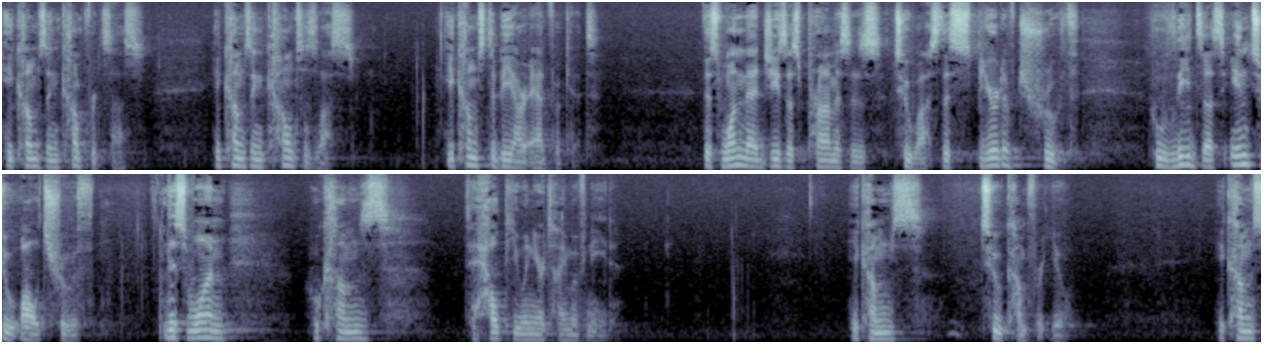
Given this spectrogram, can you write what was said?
He comes and comforts us. He comes and counsels us. He comes to be our advocate. This one that Jesus promises to us, this Spirit of truth, who leads us into all truth, this one who comes to help you in your time of need. He comes to comfort you. He comes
